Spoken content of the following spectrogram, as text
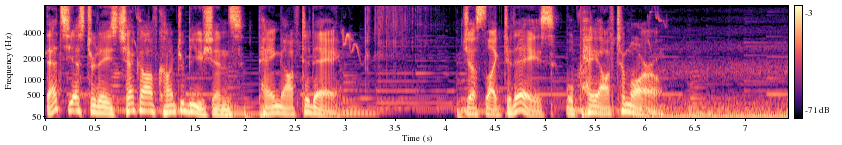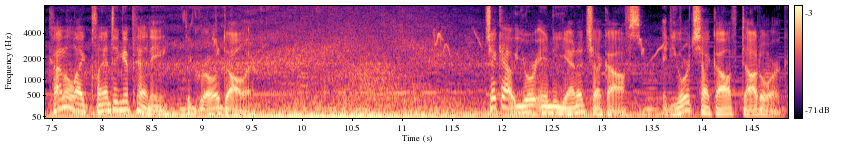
That's yesterday's checkoff contributions paying off today. Just like today's will pay off tomorrow. Kind of like planting a penny to grow a dollar. Check out your Indiana checkoffs at yourcheckoff.org.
